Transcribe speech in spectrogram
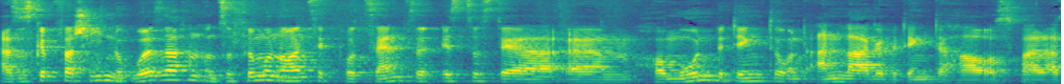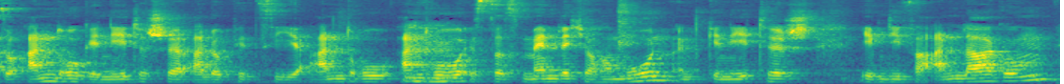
Also es gibt verschiedene Ursachen und zu 95 Prozent ist es der ähm, hormonbedingte und anlagebedingte Haarausfall, also androgenetische Alopezie. Andro, Andro mhm. ist das männliche Hormon und genetisch eben die Veranlagung.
